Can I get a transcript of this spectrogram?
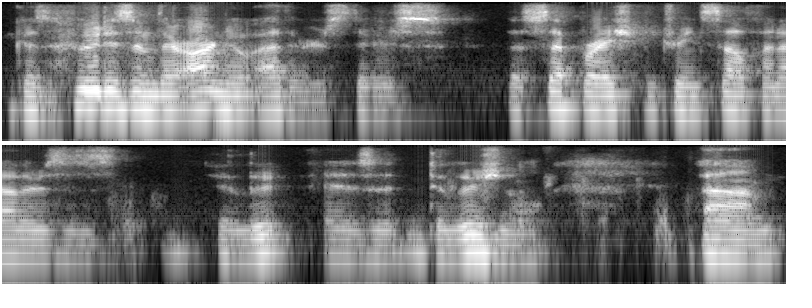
because in Buddhism there are no others. There's the separation between self and others is is delusional. Um,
